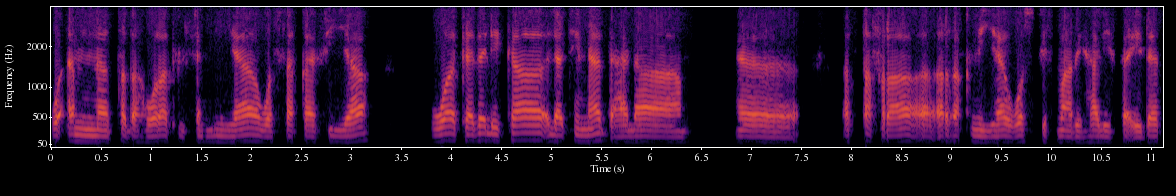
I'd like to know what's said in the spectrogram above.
وأمن التظاهرات الفنية والثقافية وكذلك الاعتماد على الطفرة الرقمية واستثمارها لفائدة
